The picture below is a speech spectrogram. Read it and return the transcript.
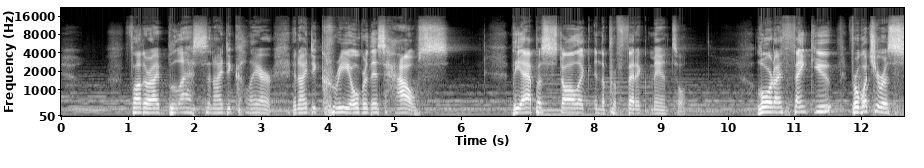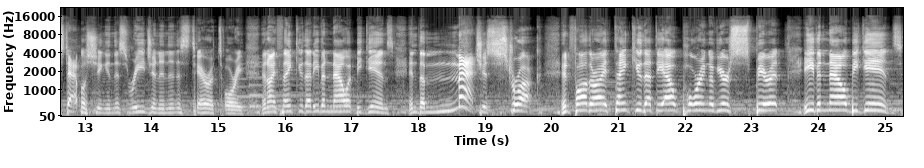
Yeah. Father, I bless and I declare and I decree over this house the apostolic and the prophetic mantle. Lord, I thank you for what you're establishing in this region and in this territory. And I thank you that even now it begins and the match is struck. And Father, I thank you that the outpouring of your spirit even now begins.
